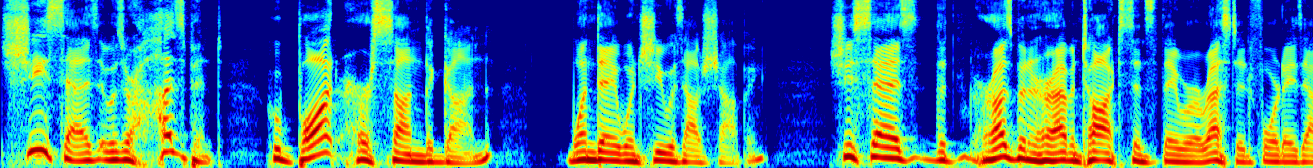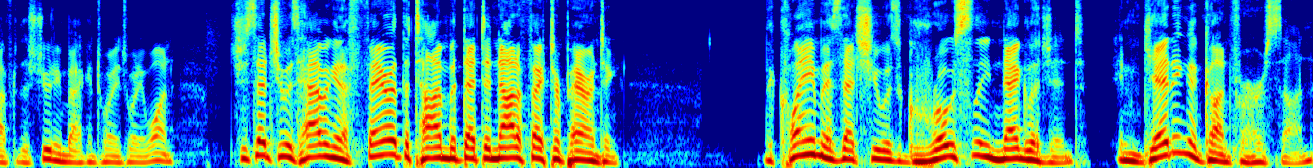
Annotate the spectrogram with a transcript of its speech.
She says it was her husband who bought her son the gun one day when she was out shopping. She says that her husband and her haven't talked since they were arrested four days after the shooting back in 2021. She said she was having an affair at the time, but that did not affect her parenting. The claim is that she was grossly negligent in getting a gun for her son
